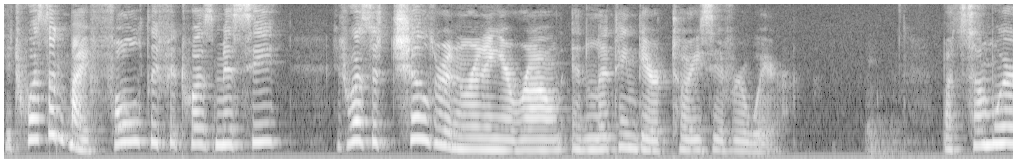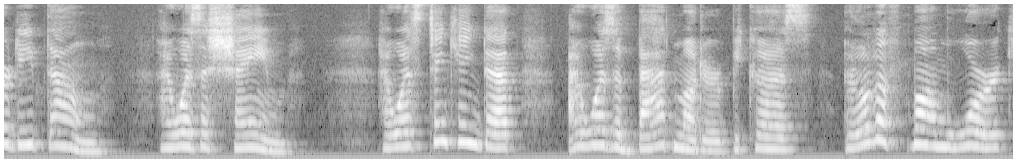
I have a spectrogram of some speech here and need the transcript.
It wasn't my fault if it was messy. It was the children running around and letting their toys everywhere. But somewhere deep down, I was ashamed I was thinking that I was a bad mother because a lot of mom work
